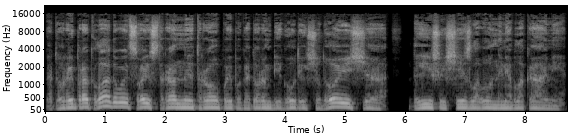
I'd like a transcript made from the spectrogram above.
которые прокладывают свои странные тропы, по которым бегут их чудовища, дышащие зловонными облаками.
